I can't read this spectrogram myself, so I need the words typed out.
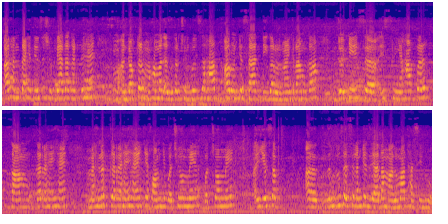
और हम तहे दिल से शुक्रिया अदा करते हैं डॉक्टर मोहम्मद अजगर चुलबुल साहब और उनके साथ दीगर उलमा कराम का, जो कि इस इस यहाँ पर काम कर रहे हैं। मेहनत कर रहे हैं कि कौम के बच्चों में बच्चों में ये सब हजूर के ज़्यादा मालूम हासिल हो।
